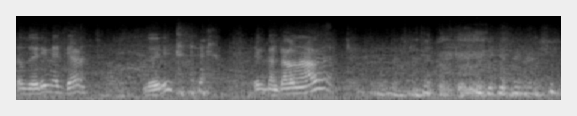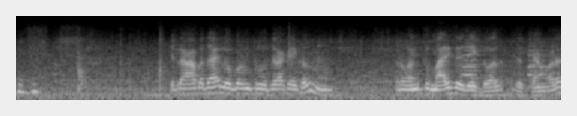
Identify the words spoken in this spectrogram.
તમે જોયેલી મેં ફેણ જોયેલી? એક કંટાળો ના આવે? એટલે આ બધા લોકો તું જરા કઈ કહું ને અને મને તું મારી દેજે એક ઢોલ ત્યાં મળે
